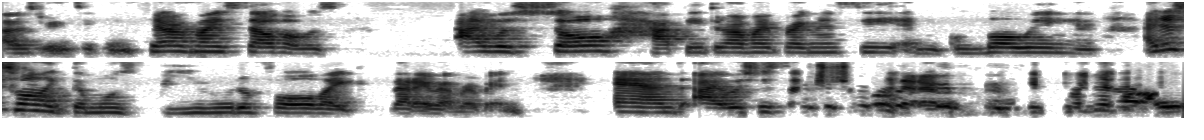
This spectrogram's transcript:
I was really taking care of myself. I was I was so happy throughout my pregnancy and glowing and I just felt like the most beautiful like that I've ever been. And I was just like sure that I was gonna give birth Even at eight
